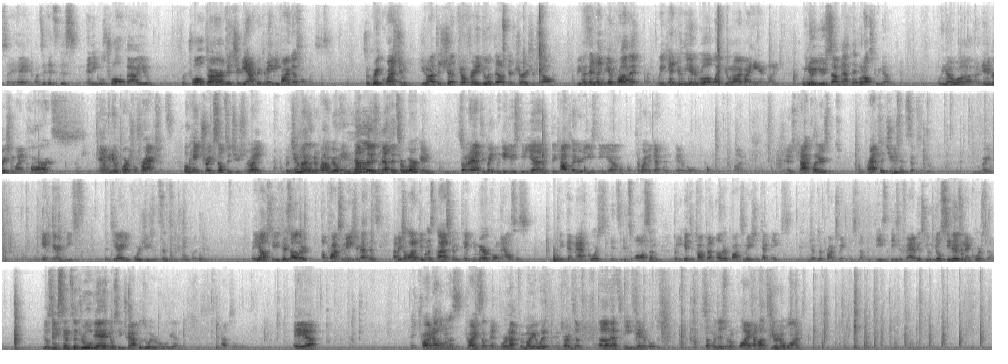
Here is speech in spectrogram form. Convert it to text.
say, hey, once it hits this n equals 12 value, for 12 terms, it should be accurate to maybe five decimal places. So great question. You don't have to, sh- feel free to do it though if you're curious yourself. Because it might be a problem that we can't do the integral of like you and I by hand. Like, we know U sub method, what else do we know? We know uh, integration by parts, and we know partial fractions. Okay, trig substitution, right? But you might look at a problem and go, hey, none of those methods are working. So I'm gonna have to, but we could use the, uh, the calculator to use the, um, to run a definite integral by. And those calculators, perhaps it's using Simpson's rule, right? I can't guarantee the TI-84 is using Simpson's rule, but they also use, there's other approximation methods. I bet you a lot of people in this class are gonna take numerical analysis, take that math course, it's, it's awesome, but you get to talk about other approximation techniques in terms of approximating this stuff. But these, these are fabulous, you, you'll see those in that course though. You'll see Simpson's rule again, you'll see trapezoidal rule again, absolutely. Hey, uh, let's try another one, let's try something that we're not familiar with in terms of, oh, that's an easy interval, just something where this would apply. How about zero to one?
